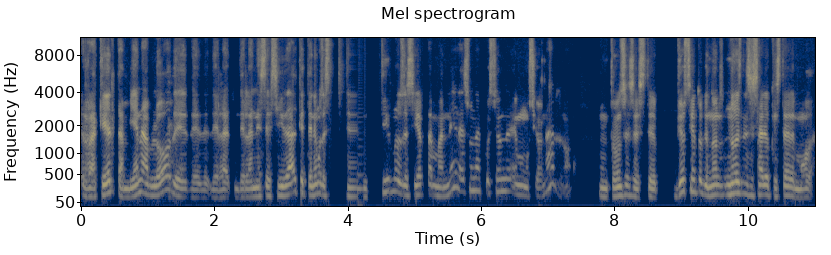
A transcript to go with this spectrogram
Raquel también habló de, de, de, la, de, la, necesidad que tenemos de sentirnos de cierta manera. Es una cuestión emocional, ¿no? Entonces, este, yo siento que no, no es necesario que esté de moda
